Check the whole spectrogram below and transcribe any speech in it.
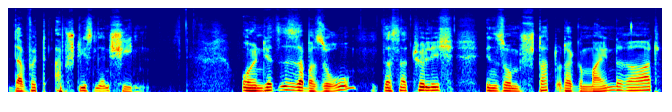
da wird abschließend entschieden. Und jetzt ist es aber so, dass natürlich in so einem Stadt- oder Gemeinderat,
